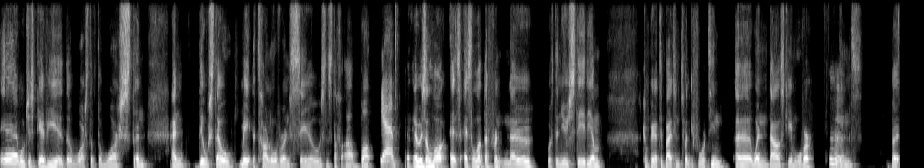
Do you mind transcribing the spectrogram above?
Yeah, we'll just give you the worst of the worst, and and they'll still make the turnover and sales and stuff like that. But yeah, it was a lot. It's it's a lot different now with the new stadium compared to back in 2014 uh, when Dallas came over. Mm-hmm. And but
